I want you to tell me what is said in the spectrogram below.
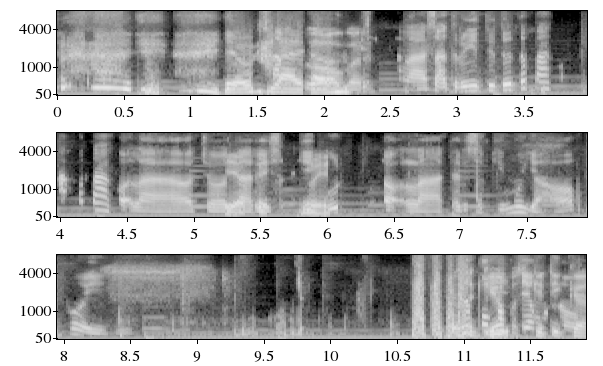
ya wis lah ya. Lah saat durunge ditutup aku aku takok lah ojo Iya, dari segiku tok lah dari segimu ya apa iki Segi apa? Segitiga.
